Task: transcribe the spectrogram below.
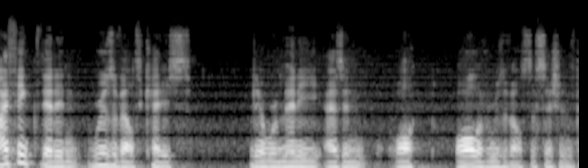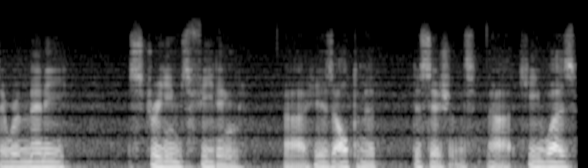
I think that in Roosevelt's case, there were many, as in all, all of Roosevelt's decisions, there were many streams feeding uh, his ultimate decisions. Uh, he was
